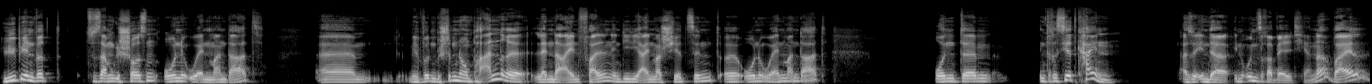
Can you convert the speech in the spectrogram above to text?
Libyen wird zusammengeschossen ohne UN-Mandat. Ähm, mir würden bestimmt noch ein paar andere Länder einfallen, in die die einmarschiert sind, äh, ohne UN-Mandat. Und ähm, interessiert keinen. Also in der in unserer Welt hier, ne? Weil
